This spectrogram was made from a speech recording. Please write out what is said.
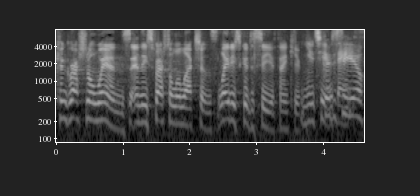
congressional wins and these special elections. Ladies, good to see you. Thank you. You too. Good to Thanks. see you.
